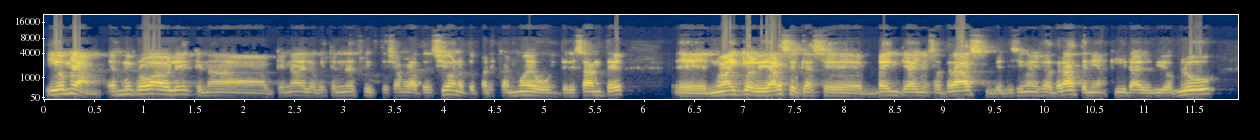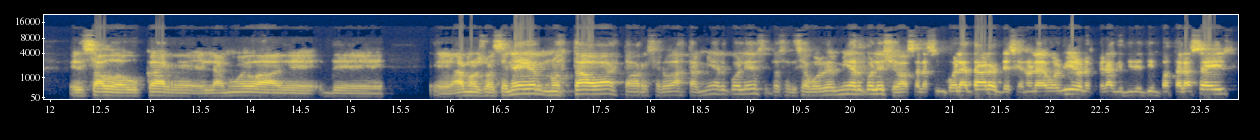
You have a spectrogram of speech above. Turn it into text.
Y digo, mira, es muy probable que nada, que nada de lo que esté en Netflix te llame la atención o te parezca nuevo o interesante, eh, no hay que olvidarse que hace 20 años atrás, 25 años atrás, tenías que ir al videoclub el sábado a buscar eh, la nueva de, eh, Arnold Schwarzenegger, no estaba, estaba reservada hasta el miércoles, entonces decía volver miércoles, llegabas a las 5 de la tarde, te decía no la devolvieron, esperá que tiene tiempo hasta las 6,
